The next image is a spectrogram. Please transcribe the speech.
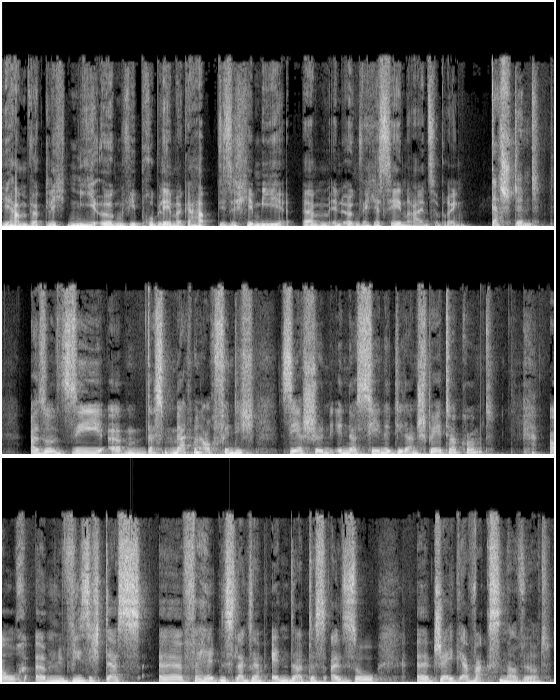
die haben wirklich nie irgendwie Probleme gehabt, diese Chemie ähm, in irgendwelche Szenen reinzubringen. Das stimmt. Also sie, ähm, das merkt man auch, finde ich, sehr schön in der Szene, die dann später kommt. Auch ähm, wie sich das äh, Verhältnis langsam ändert, dass also äh, Jake erwachsener wird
